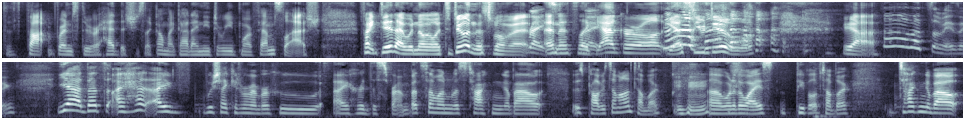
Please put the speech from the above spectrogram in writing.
the thought runs through her head that she's like, oh my god, I need to read more Femme Slash. If I did, I would know what to do in this moment. Right, And it's like, right. yeah, girl, yes you do. yeah. Oh, that's amazing. Yeah, that's I had I wish I could remember who I heard this from, but someone was talking about it was probably someone on Tumblr, Mm-hmm. uh, one of the wise people of Tumblr, talking about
